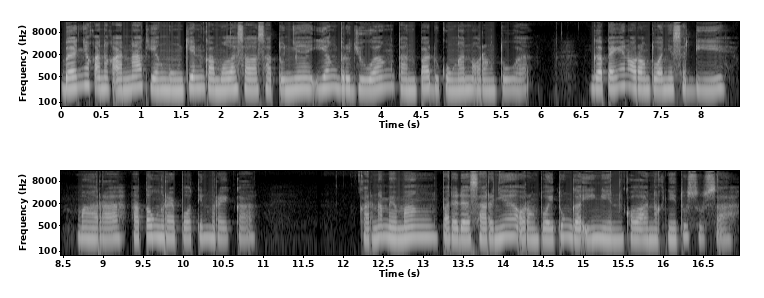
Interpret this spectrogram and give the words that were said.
Banyak anak-anak yang mungkin kamulah salah satunya yang berjuang tanpa dukungan orang tua. Gak pengen orang tuanya sedih, marah, atau ngerepotin mereka. Karena memang pada dasarnya orang tua itu gak ingin kalau anaknya itu susah.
